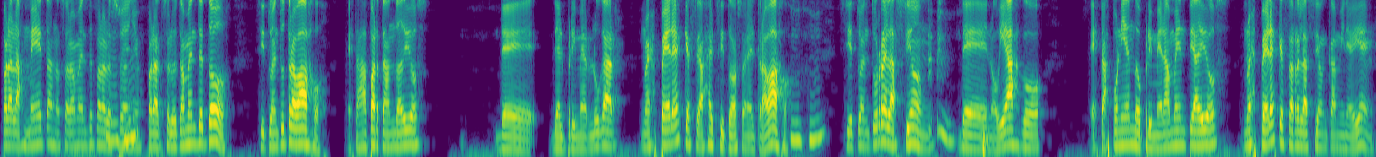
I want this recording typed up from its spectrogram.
para las metas, no solamente para los sueños, para absolutamente todo. Si tú en tu trabajo estás apartando a Dios de, del primer lugar, no esperes que seas exitoso en el trabajo. Si tú en tu relación de noviazgo estás poniendo primeramente a Dios, no esperes que esa relación camine bien.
